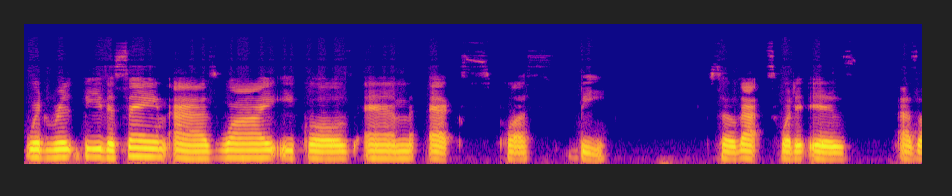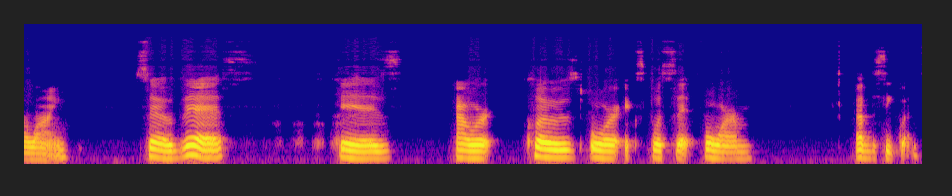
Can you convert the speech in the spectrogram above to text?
would be the same as y equals mx plus b. So that's what it is as a line. So this is our closed or explicit form of the sequence.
